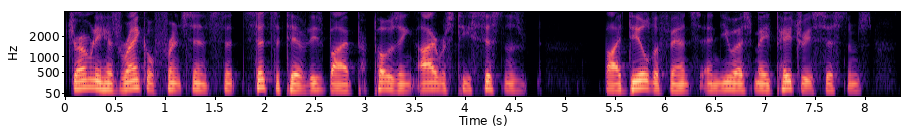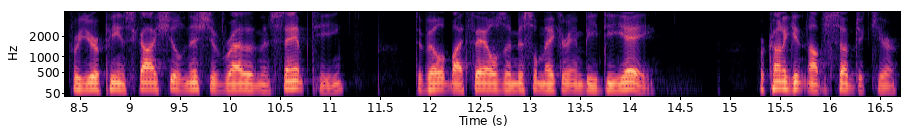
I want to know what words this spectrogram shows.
Germany has rankled French sens- sensitivities by proposing IRIS T systems by Diehl Defense and U.S. made Patriot systems for European Sky Shield Initiative rather than SAMP-T, developed by Thales and missile maker MBDA. We're kind of getting off the subject here.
